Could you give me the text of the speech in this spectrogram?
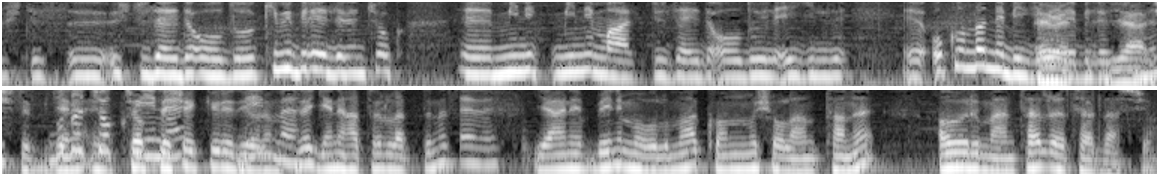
işte e, üst düzeyde olduğu, kimi bireylerin çok e, minik minimal düzeyde olduğu ile ilgili e, o konuda ne bilgi evet, verebilirsiniz? Ya işte Bu gene, da çok çok yine, teşekkür ediyorum size. Gene hatırlattınız. Evet. Yani benim oğluma konmuş olan tanı ağır mental retardasyon.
